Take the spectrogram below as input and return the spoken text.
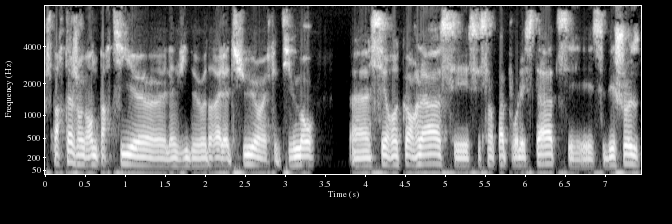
Je partage en grande partie euh, l'avis de Audrey là-dessus. Hein. effectivement, euh, ces records-là, c'est sympa pour les stats, c'est des choses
